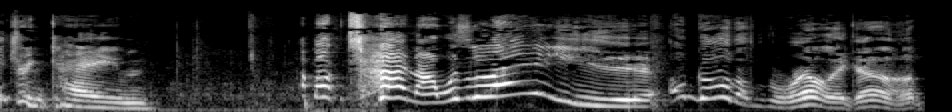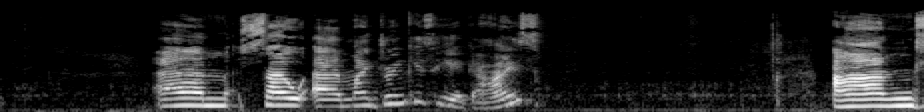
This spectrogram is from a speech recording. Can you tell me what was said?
Pinkity drink came about 10 hours late. Oh, God, that's really good. Um, so, uh, my drink is here, guys. And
